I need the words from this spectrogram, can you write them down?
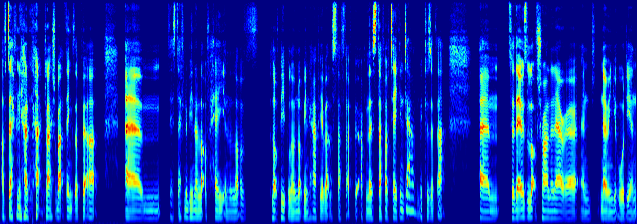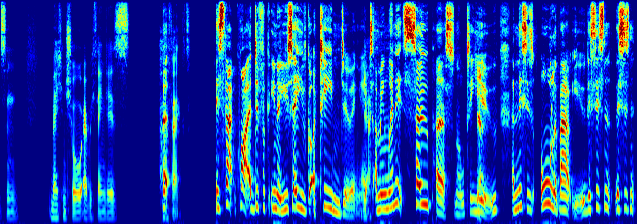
I've definitely had backlash about things I've put up. Um, there's definitely been a lot of hate and a lot of a lot of people have not been happy about the stuff that I've put up, and there's stuff I've taken down because of that. Um, so there was a lot of trial and error and knowing your audience and making sure everything is But- perfect. Is that quite a difficult? You know, you say you've got a team doing it. Yes. I mean, when it's so personal to Yeah. you, and this is all about you. This isn't. This isn't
